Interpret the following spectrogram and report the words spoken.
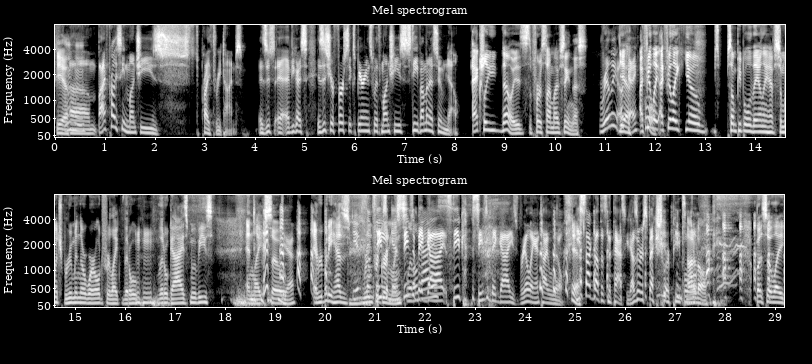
yeah. Mhm. Um, but I've probably seen Munchies probably three times. Is this uh, have you guys? Is this your first experience with Munchies, Steve? I'm going to assume no. Actually, no. It's the first time I've seen this. Really? Yeah, Okay. I feel like I feel like you know some people they only have so much room in their world for like little Mhm. little guys movies, and like so yeah. everybody has Do you have room for something Steve's, a, gremlins. Steve's a little big guy. Steve Steve's a big guy. He's real anti little. Yeah. He's talked about this in the past. He doesn't respect short people. Not at all. but so like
